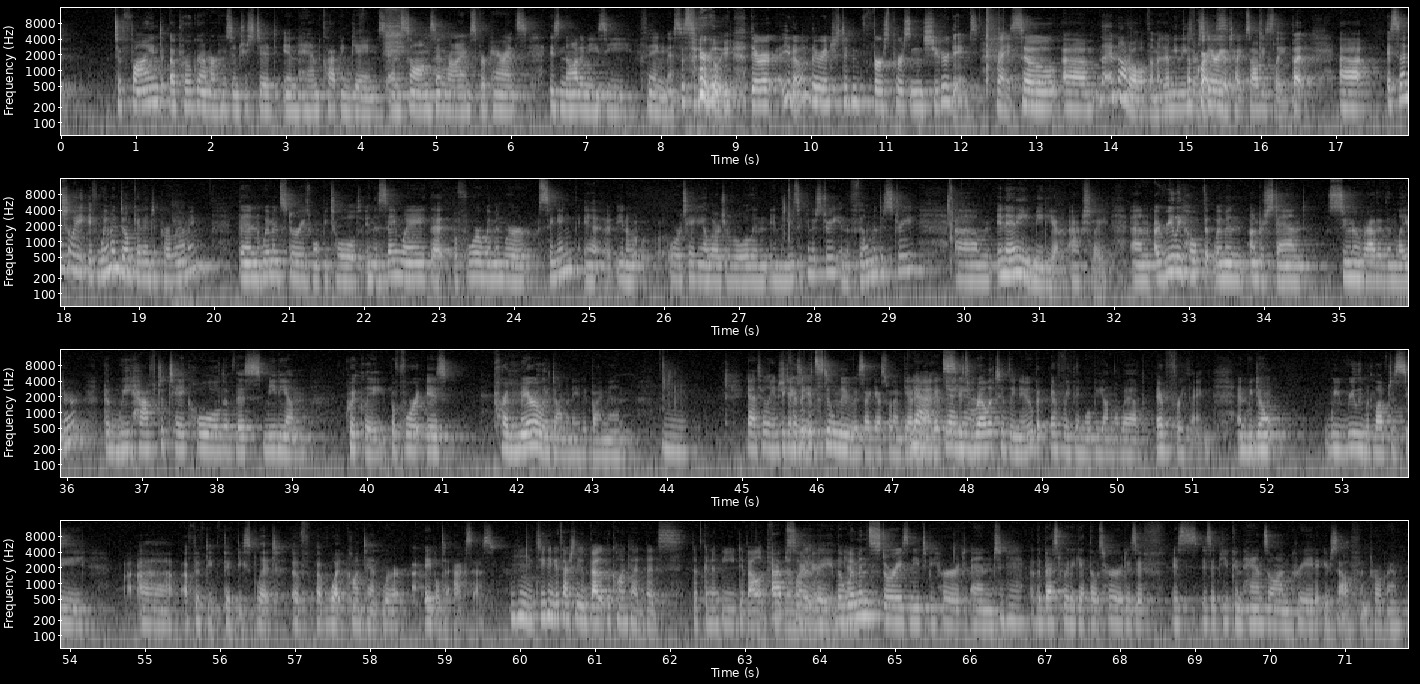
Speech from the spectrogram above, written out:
to find a programmer who's interested in hand clapping games and songs and rhymes for parents is not an easy thing necessarily. They're, you know, they're interested in first-person shooter games. Right. So, um, and not all of them. I mean, these of are course. stereotypes, obviously. But uh, essentially, if women don't get into programming, then women's stories won't be told in the same way that before women were singing, uh, you know, or taking a larger role in, in the music industry, in the film industry, um, in any media, actually. And I really hope that women understand sooner rather than later that we have to take hold of this medium quickly before it is primarily dominated by men. Mm. Yeah, it's really interesting. Because it's still new, is I guess what I'm getting Yeah, at. It's, yeah, yeah. it's relatively new, but everything will be on the web, everything. And we don't, we really would love to see uh, a 50 50 split of, of what content we're able to access. hmm So you think it's actually about the content that's that's going to be developed for the larger? Absolutely. The yeah. women's stories need to be heard, and Mhm. the best way to get those heard is if, is, is if you can hands on create it yourself and program.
